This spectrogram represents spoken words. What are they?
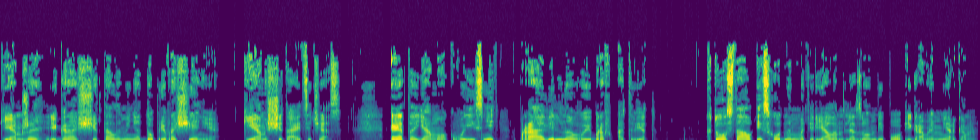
Кем же игра считала меня до превращения? Кем считает сейчас? Это я мог выяснить, правильно выбрав ответ. Кто стал исходным материалом для зомби по игровым меркам?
